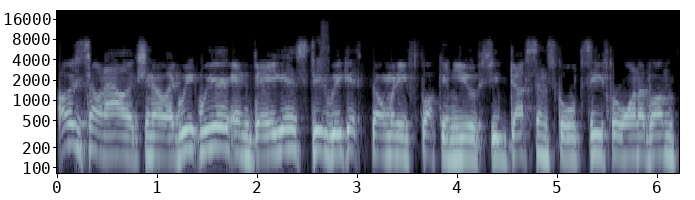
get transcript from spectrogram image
I was just telling Alex, you know, like we we're in Vegas, dude. We get so many fucking UFC. Dustin Stoltzfus for one of them.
